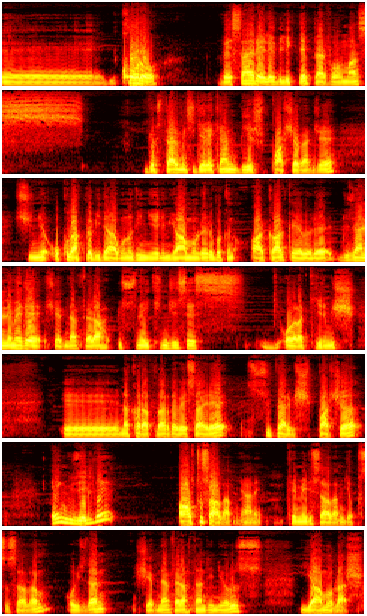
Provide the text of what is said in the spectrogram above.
ee, koro vesaireyle birlikte performans göstermesi gereken bir parça bence. Şimdi o kulakla bir daha bunu dinleyelim. Yağmurları bakın arka arkaya böyle düzenlemede Şebnem Ferah üstüne ikinci ses olarak girmiş. Ee, nakaratlarda vesaire süper bir parça. En güzeli de altı sağlam yani temeli sağlam, yapısı sağlam. O yüzden Şebnem Ferah'tan dinliyoruz. Yağmurlar.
